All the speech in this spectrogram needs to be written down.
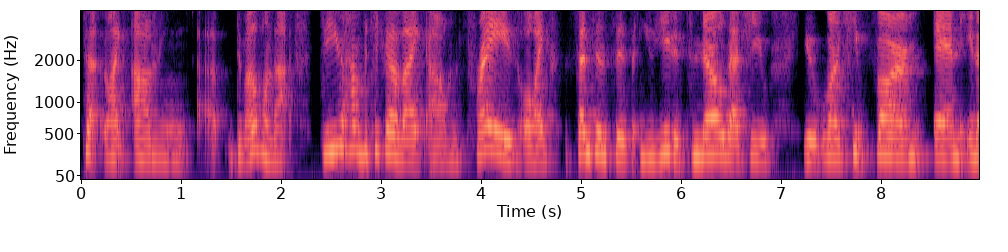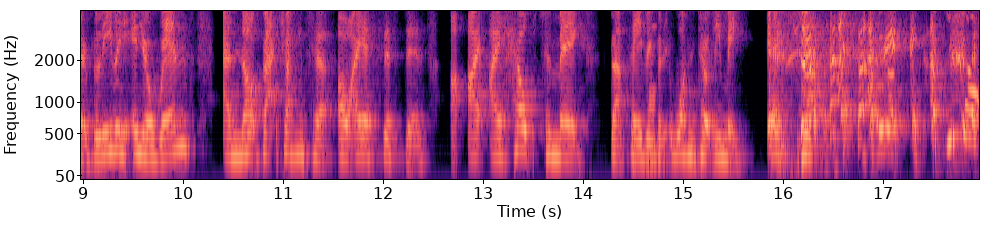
to like um uh, develop on that. Do you have a particular like um phrase or like sentences that you use to know that you you want to keep firm in you know believing in your wins and not backtracking to oh I assisted. I I helped to make that saving, mm-hmm. but it wasn't totally me. you know,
